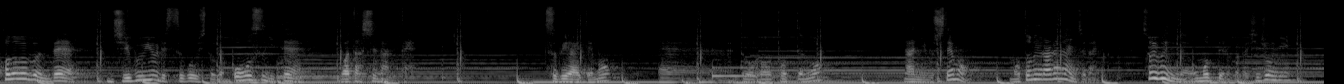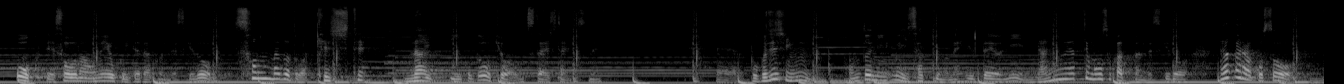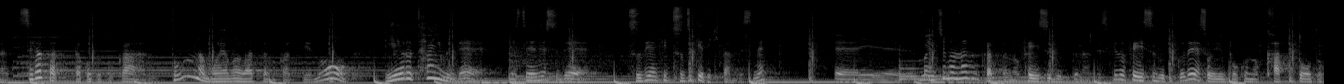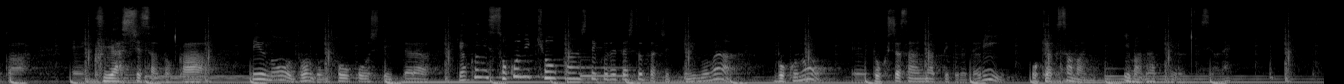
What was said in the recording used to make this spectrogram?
この部分で自分よりすごい人が多すぎて私なんて。つぶやいても、えー、動画を撮っても何をしても求められないんじゃないか。そういうふうにね思っている方非常に多くて相談をねよくいただくんですけどそんなことは決してないっていうことを今日はお伝えしたいんですね。僕自身本当にさっきもね言ったように何をやっても遅かったんですけどだからこそ辛かったこととかどんなモヤモヤがあったのかっていうのをリアルタイムで SNS でつぶやき続けてきたんですね。えーまあ、一番長かったのは Facebook なんですけど Facebook でそういう僕の葛藤とか、えー、悔しさとかっていうのをどんどん投稿していったら逆にそこに共感してくれた人たちっていうのが僕の読者さんになってくれたりお客様に今なってるんですよね。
